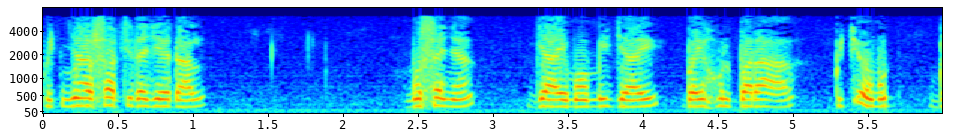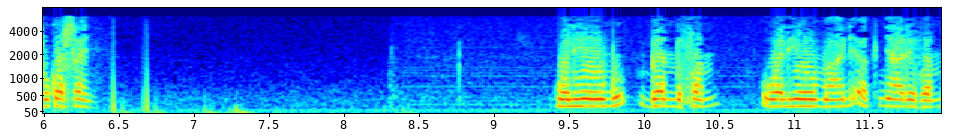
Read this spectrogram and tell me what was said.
Bu ñaar sart ci dajee daal mu sañ a jaay moom mi jaay bayxul baraa bu ci amut du ko sañ. Wal yowmu benn fan wal yowmaani ak ñaari fan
